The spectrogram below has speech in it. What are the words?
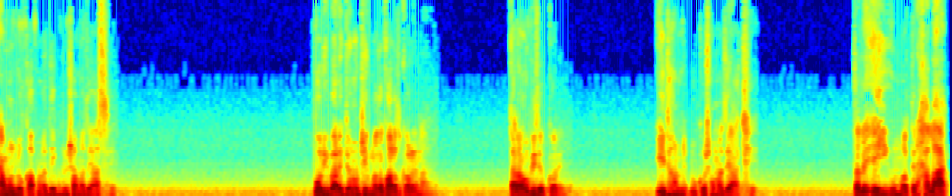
এমন লোক আপনারা দেখবেন সমাজে আছে। পরিবারের জন্য ঠিকমতো খরচ করে না। তারা অভিযোগ করে। এই ধরনের লোক সমাজে আছে। তাহলে এই উম্মতের হালাক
